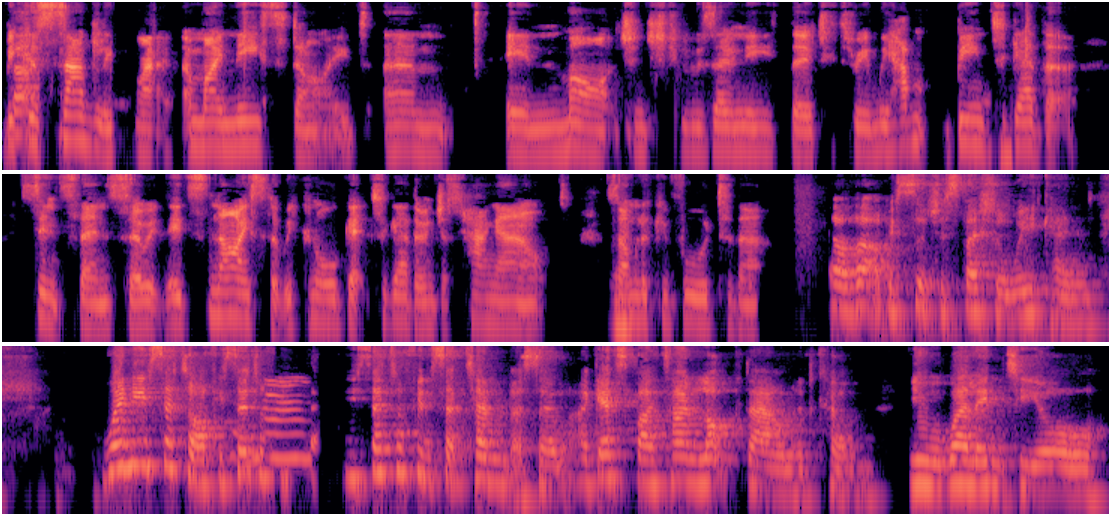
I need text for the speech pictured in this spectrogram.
because sadly my, my, niece died um, in March and she was only 33 and we haven't been together since then. So it, it's nice that we can all get together and just hang out. So. I'm looking forward to that. Oh, that'll be such a special weekend. When you set off, you set off, you set off in September. So I guess by the time lockdown had come, you were well into your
